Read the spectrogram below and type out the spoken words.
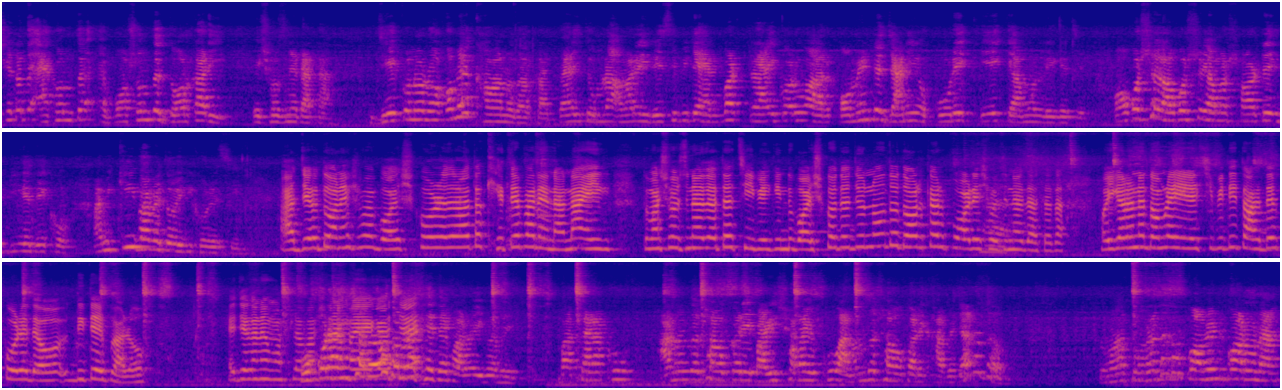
সেটা তো এখন তো বসন্তের দরকারই এই সজনে ডাটা। যে কোনো রকমে খাওয়ানো দরকার। তাই তোমরা আমার এই রেসিপিটা একবার ট্রাই করো আর কমেন্টে জানিও করে খেয়ে কেমন লেগেছে। অবশ্যই অবশ্যই আমার শর্টে দিয়ে দেখো আমি কীভাবে তৈরি করেছি। আর যেহেতু অনেক সময় বয়স্করা তো খেতে পারে না না এই তোমার সজনা ডাঁটা চিবে কিন্তু বয়স্কদের জন্যও তো দরকার পড়ে হ্যাঁ। সজনা ডাঁটাটা ওই কারণে তোমরা এই রেসিপিটি তাদের করে দাও দিতে পারো। এই যেখানে মশলা বাসনা হয়ে গেছে। খেতে পারো এইভাবে। বাচ্চারা খুব আনন্দ সহকারে বাড়ির সবাই খুব আনন্দ সহকারে খাবে জানো তো? তোমরা তোমরা তো কমেন্ট করো না।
